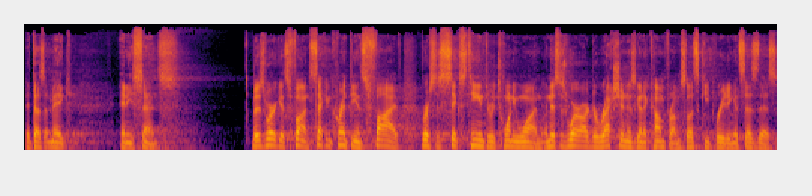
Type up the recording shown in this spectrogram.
It doesn't make any sense. But this is where it gets fun. 2 Corinthians 5, verses 16 through 21. And this is where our direction is going to come from. So let's keep reading. It says this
